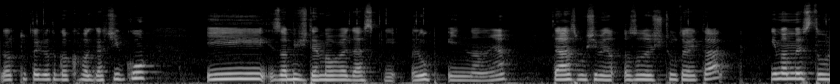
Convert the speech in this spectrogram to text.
do, tutaj do tego kwadraciku i zrobić demowe deski lub inne, no nie? Teraz musimy zrobić tutaj tak i mamy stół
